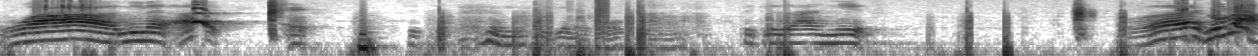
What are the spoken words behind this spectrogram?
Wow, như này á Ờ, Thì cái này khó quá Thì cái này nhịp Ôi, đúng rồi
